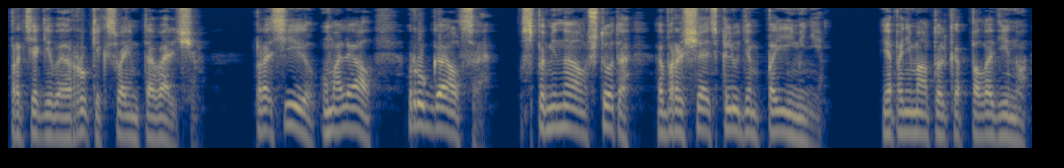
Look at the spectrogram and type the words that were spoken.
протягивая руки к своим товарищам. Просил, умолял, ругался, вспоминал что-то, обращаясь к людям по имени. Я понимал только половину.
